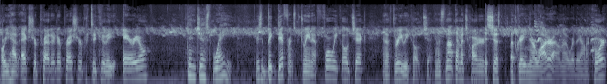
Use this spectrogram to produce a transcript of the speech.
or you have extra predator pressure, particularly aerial, then just wait. There's a big difference between a four-week-old chick and a three-week-old chick, and it's not that much harder. It's just upgrading their water. I don't know, were they on a quart?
